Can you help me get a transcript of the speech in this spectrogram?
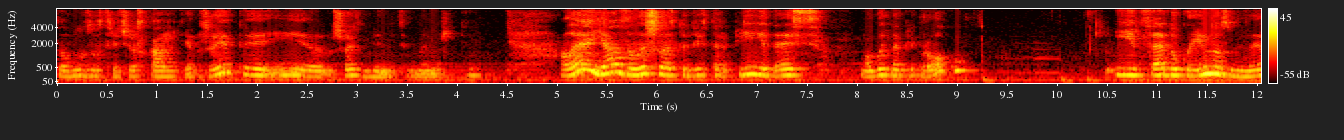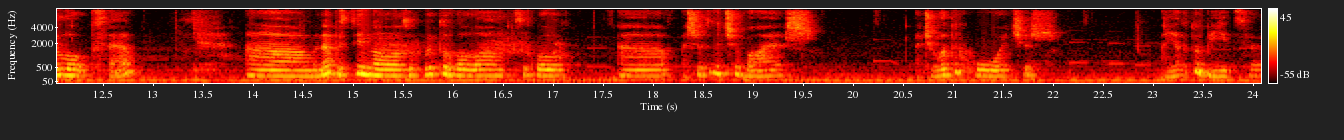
за одну зустріч розкажуть, як жити, і щось зміниться в моєму житті. Але я залишилась тоді в терапії десь, мабуть, на півроку. І це докорінно змінило все. Мене постійно запитувала психолог, «А, що ти відчуваєш? А чого ти хочеш? А як тобі це?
